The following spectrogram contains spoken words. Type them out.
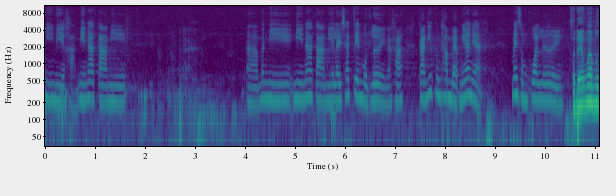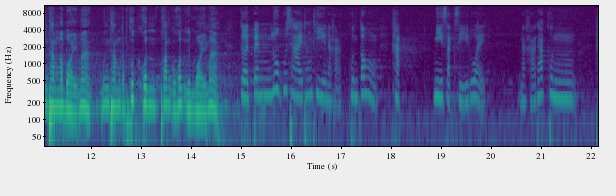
มีมีค่ะ มีหน้าตามีอ่าอ่ามันมีมีหน้าตามีอะไรชัดเจนหมดเลยนะคะ การที่คุณทำแบบเนี้ยเนี่ย ไม่สมควรเลย แสดงว่ามึงทำมาบ่อยมาก มึงทำกับทุกคนทำกับคนอื่นบ่อยมาก เกิดเป็นลูกผู้ชายทั้งทีนะคะ คุณต้องหัดมีศักดิ์ศรีด้วยนะคะ ถ้าคุณท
